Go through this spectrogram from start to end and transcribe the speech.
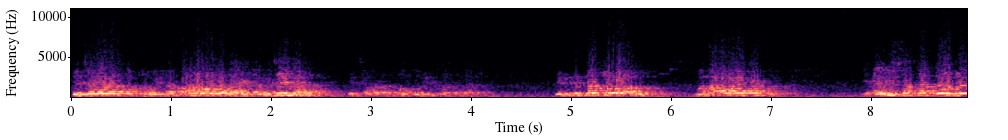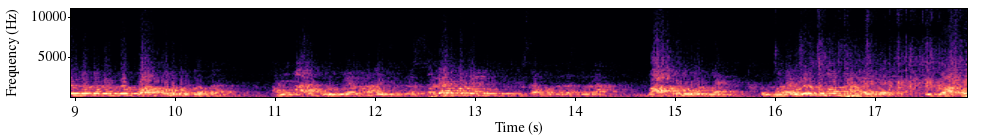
त्याच्या वाड्यात फक्त एकदा पराभव झाला एकदा विजय झाला. त्याच्या वाड्यात भाऊ कधीच प्रचार आला त्यांनी ते तत्व पाळलं. मनाला वाईट वाटतं. की आयुष्यातल्या दोन निवडणुका लोक बाप बरोबर करतात. आणि आज दुर्दैवानं आयुष्याच्या सगळ्या सगळ्यात तुम्ही कृष्णा सामोरत असताना बाप बरोबर नाही. पण मला एवढंच तुम्हाला सांगायचं आहे की बापू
